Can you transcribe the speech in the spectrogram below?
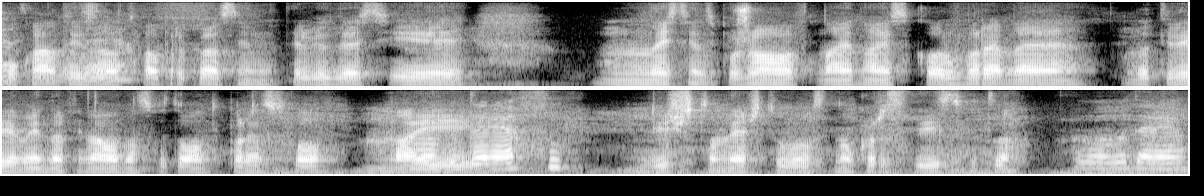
поканата и за това прекрасно интервю си. Наистина ти пожелавам в най-най-скоро време да те видим и на финал на световното паренство. Най- Благодаря. Висшето нещо в снукър съдейството. Благодаря.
